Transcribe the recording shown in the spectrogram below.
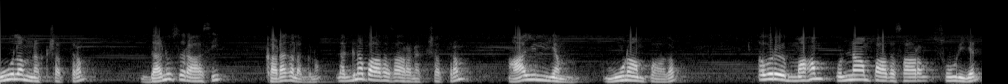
மூலம் நட்சத்திரம் தனுசு ராசி கடக லக்னம் லக்ன பாதசார நட்சத்திரம் ஆயில்யம் மூணாம் பாதம். அவர் மகம் ஒன்றாம் பாதசாரம் சூரியன்.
